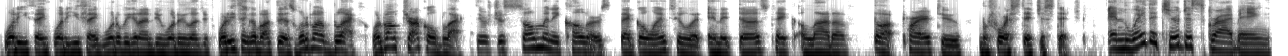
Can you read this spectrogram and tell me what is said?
What do you think? What do you think? What are we going to do? What are we going to do? What do you think about this? What about black? What about charcoal black? There's just so many colors that go into it. And it does take a lot of thought prior to before a stitch is stitched. And the way that you're describing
